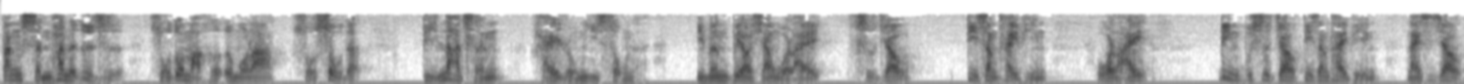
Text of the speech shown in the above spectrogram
当审判的日子，索多玛和俄摩拉所受的，比那城还容易受呢。你们不要想我来是叫地上太平，我来并不是叫地上太平，乃是叫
